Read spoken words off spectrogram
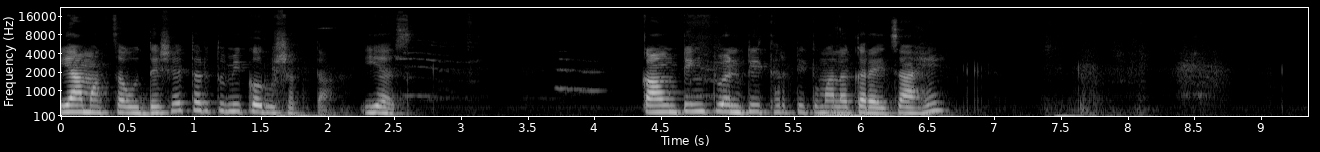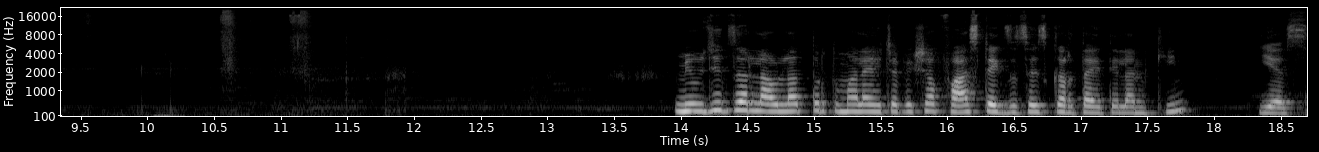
यामागचा उद्देश आहे तर तुम्ही करू शकता. यस काउंटिंग ट्वेंटी थर्टी तुम्हाला करायचं आहे. म्युझिक जर लावलात तर तुम्हाला ह्याच्यापेक्षा फास्ट एक्झरसाईज करता येतील आणखीन. येस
